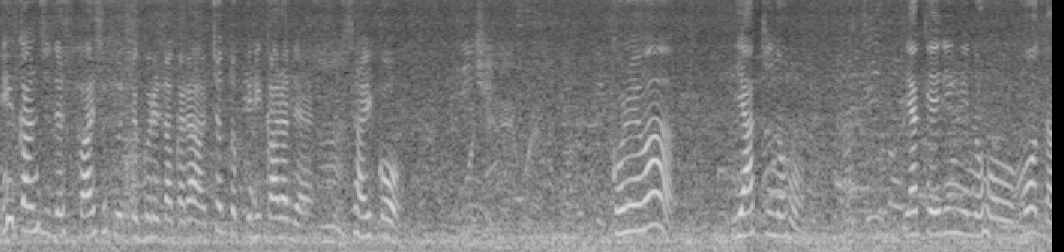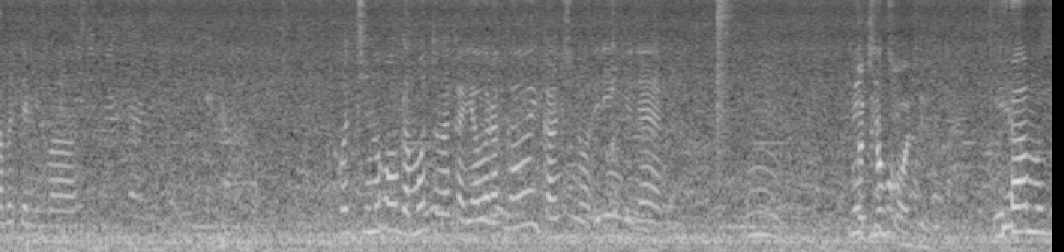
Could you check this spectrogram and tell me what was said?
いい感じでスパイス振ってくれたからちょっとピリ辛で最高、美味しいねこれ。これは焼きの方。焼きエリンギの方も食べてみます。こっちの方がもっとなんか柔らかい感じのエリンギで。うん。めこっちの方が美味しい。いや難しい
